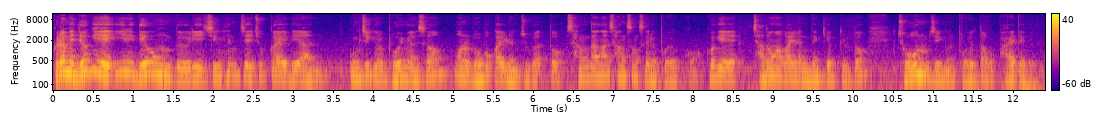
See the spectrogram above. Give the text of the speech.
그러면 여기에 이 내용들이 지금 현재 주가에 대한 움직임을 보이면서 오늘 로봇 관련주가 또 상당한 상승세를 보였고 거기에 자동화 관련된 기업들도 좋은 움직임을 보였다고 봐야 되거든요.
